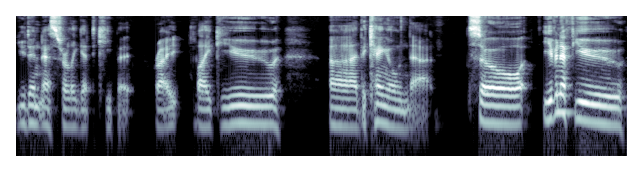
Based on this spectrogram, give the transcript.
you didn't necessarily get to keep it right like you uh, the king owned that so even if you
